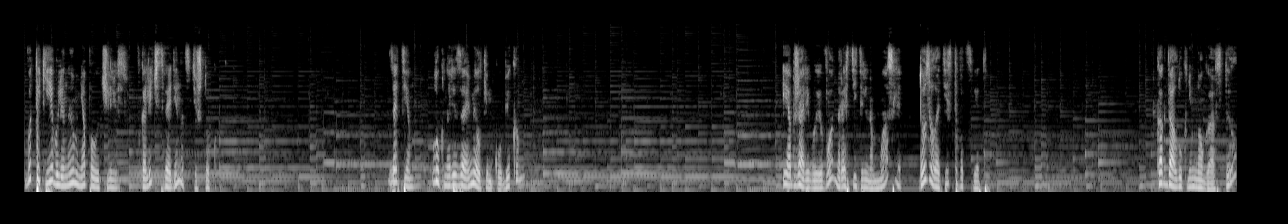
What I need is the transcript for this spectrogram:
Вот такие блины у меня получились в количестве 11 штук. Затем лук нарезаю мелким кубиком. И обжариваю его на растительном масле до золотистого цвета. Когда лук немного остыл,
